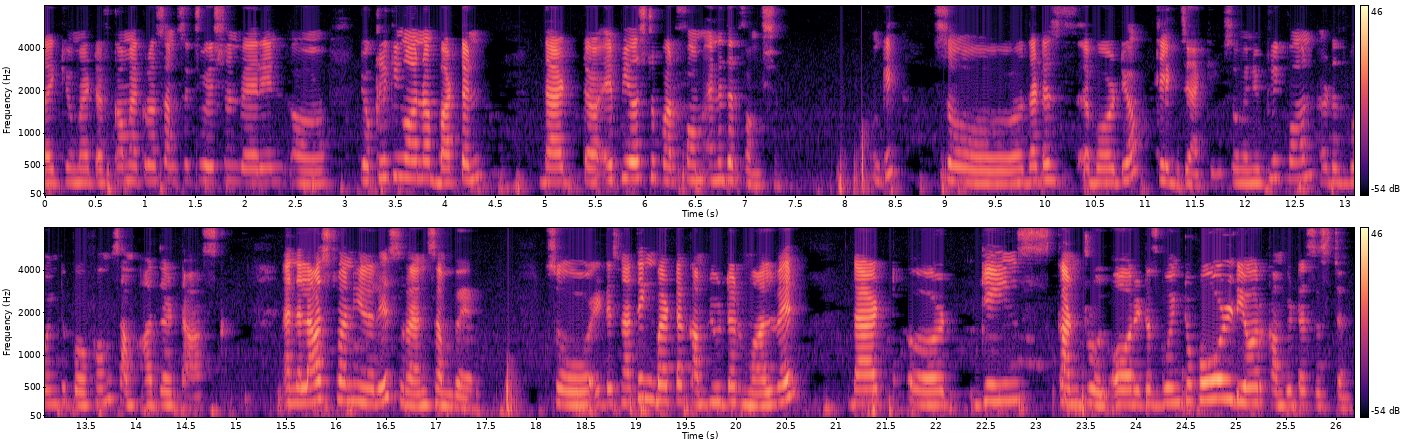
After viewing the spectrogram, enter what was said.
like you might have come across some situation wherein uh, you're clicking on a button that uh, appears to perform another function. Okay? So that is about your clickjacking so when you click on it is going to perform some other task. And the last one here is ransomware. So it is nothing but a computer malware that uh, gains control or it is going to hold your computer system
